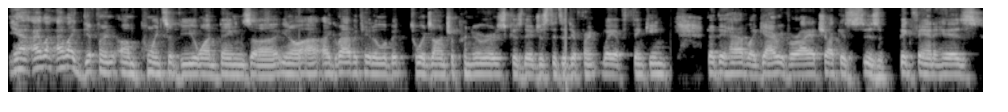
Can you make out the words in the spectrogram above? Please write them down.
Yeah, I like I like different um, points of view on things. Uh, you know, I, I, gravitate a little bit towards entrepreneurs because they're just it's a different way of thinking that they have. Like Gary Vaynerchuk is is a big fan of his.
